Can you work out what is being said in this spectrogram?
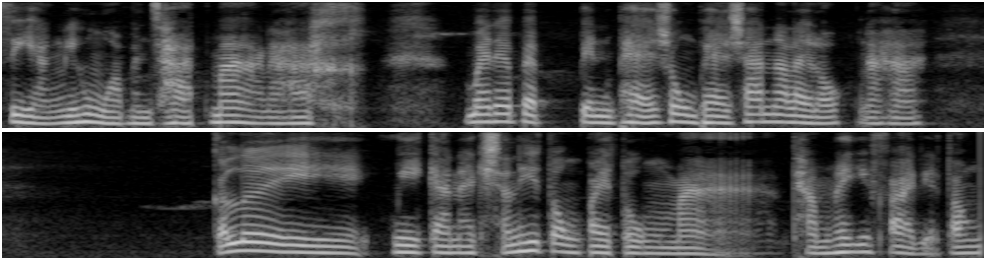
เสียงในหัวมันชัดมากนะคะ ไม่ได้แบบเป็นแพชชงแพชชั่นอะไรหรอกนะคะ ก็เลยมีการแอคชั่นที่ตรงไปตรงมาทำให้อีกฝ่ายเดี๋ยวต้อง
